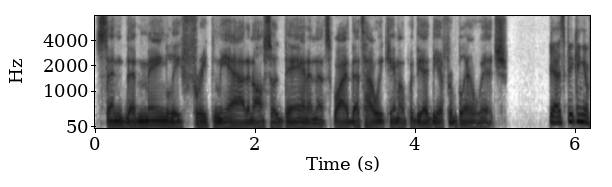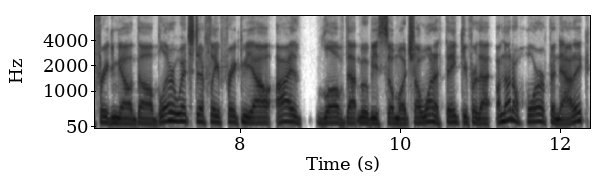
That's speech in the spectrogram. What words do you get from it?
sent that mainly freaked me out and also Dan and that's why that's how we came up with the idea for Blair Witch. Yeah, speaking of freaking out, the Blair Witch definitely freaked me out. I love that movie so much. I want to thank you for that. I'm not a horror fanatic,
